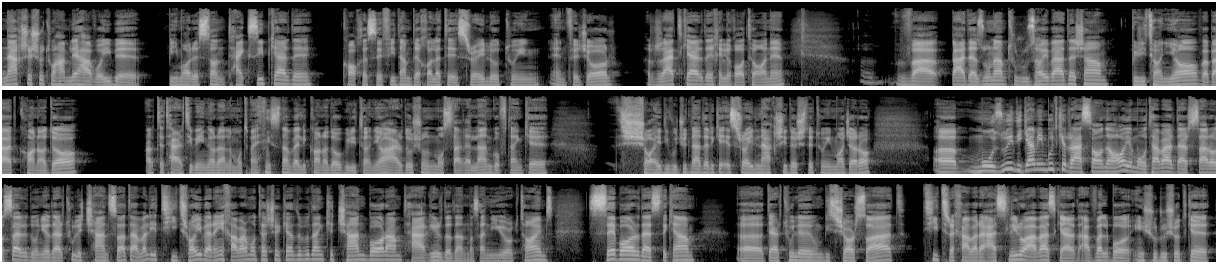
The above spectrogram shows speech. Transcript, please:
نقشش رو تو حمله هوایی به بیمارستان تکذیب کرده. کاخ سفید هم دخالت اسرائیل رو تو این انفجار رد کرده خیلی قاطعانه. و بعد از اونم تو روزهای بعدش هم بریتانیا و بعد کانادا. البته ترتیب اینا رو الان مطمئن نیستم ولی کانادا و بریتانیا هر دوشون مستقلا گفتن که شاهدی وجود نداره که اسرائیل نقشی داشته تو این ماجرا. موضوع دیگه هم این بود که رسانه های معتبر در سراسر دنیا در طول چند ساعت اول یه تیترهایی برای این خبر منتشر کرده بودن که چند بار هم تغییر دادن. مثلا نیویورک تایمز سه بار دست کم در طول اون 24 ساعت تیتر خبر اصلی رو عوض کرد. اول با این شروع شد که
